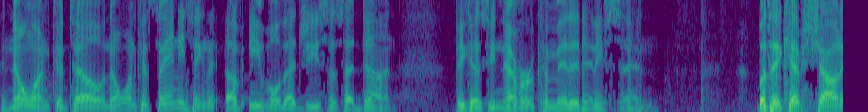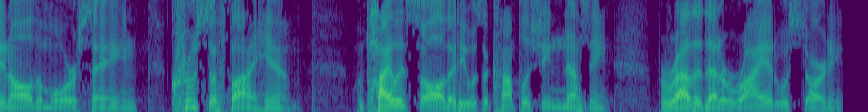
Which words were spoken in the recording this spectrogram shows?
And no one could tell, no one could say anything of evil that Jesus had done because he never committed any sin. But they kept shouting all the more, saying, Crucify him. When Pilate saw that he was accomplishing nothing, but rather that a riot was starting,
